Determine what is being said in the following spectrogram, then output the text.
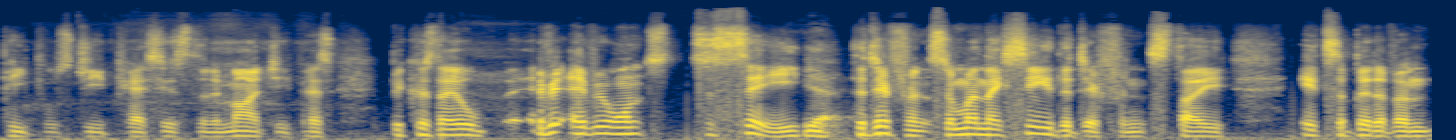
people's GPSs than in my GPS because they all every, everyone wants to see yeah. the difference, and when they see the difference, they it's a bit of an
